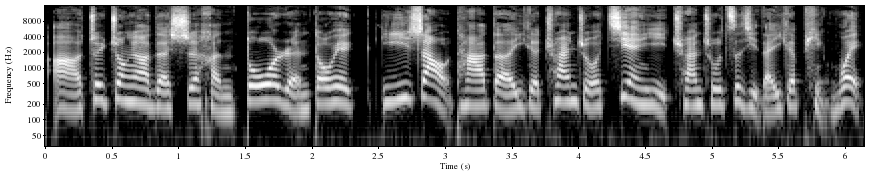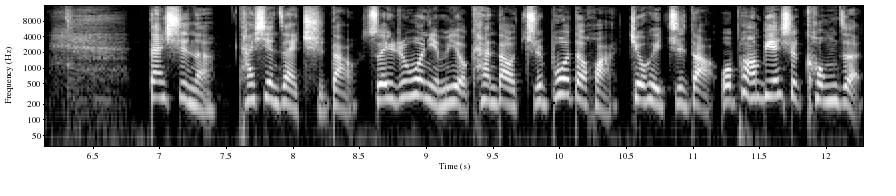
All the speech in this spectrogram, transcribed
啊，最重要的是，很多人都会依照他的一个穿着建议，穿出自己的一个品味。但是呢，他现在迟到，所以如果你们有看到直播的话，就会知道我旁边是空着。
